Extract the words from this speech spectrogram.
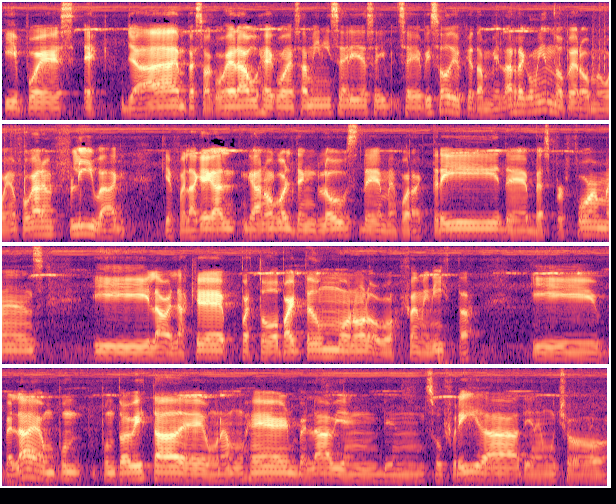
Y pues es- ya empezó a coger auge con esa miniserie de seis, seis episodios que también la recomiendo, pero me voy a enfocar en Fleabag, que fue la que ganó Golden Globes de Mejor Actriz, de Best Performance. Y la verdad es que pues todo parte de un monólogo feminista. Y, ¿verdad? Es un pun- punto de vista de una mujer, ¿verdad? Bien, bien sufrida, tiene mucho,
